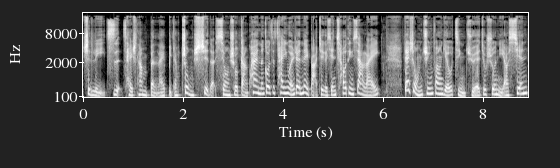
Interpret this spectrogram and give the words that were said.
是里子才是他们本来比较重视的，希望说赶快能够在蔡英文任内把这个先敲定下来。但是我们军方也有警觉，就说你要先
